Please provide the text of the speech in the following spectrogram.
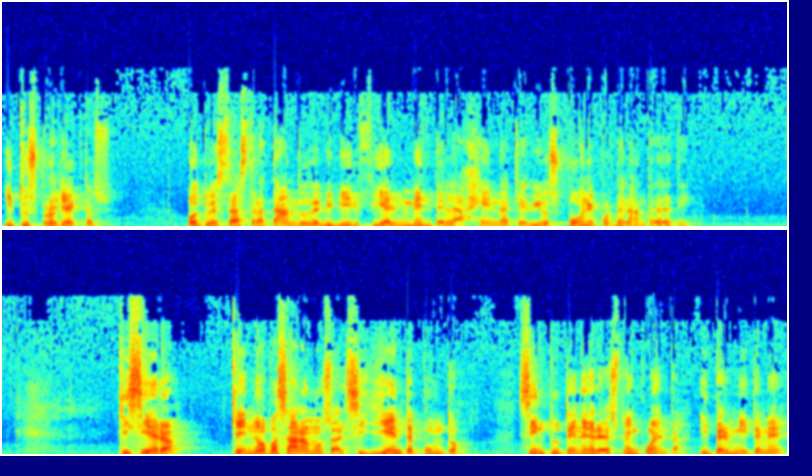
y tus proyectos? ¿O tú estás tratando de vivir fielmente la agenda que Dios pone por delante de ti? Quisiera que no pasáramos al siguiente punto sin tú tener esto en cuenta y permíteme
